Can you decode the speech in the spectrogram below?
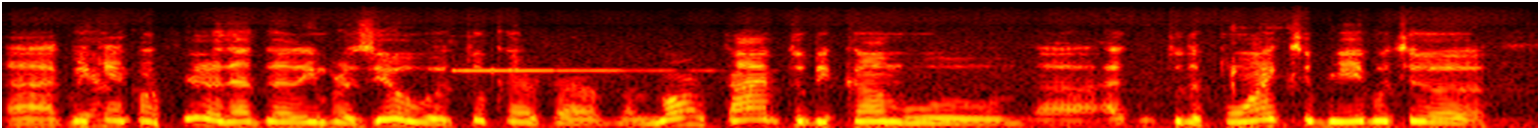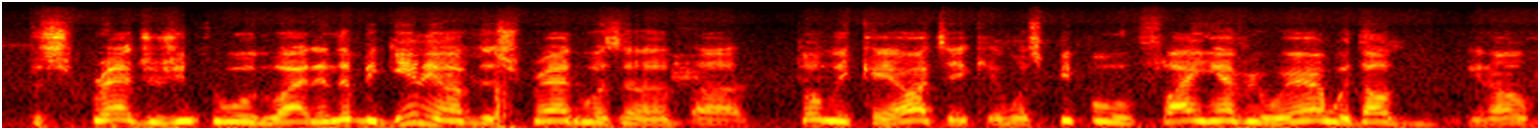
Uh, we yeah. can consider that uh, in Brazil it took us a long time to become uh, to the point to be able to to spread jiu-jitsu worldwide. And the beginning of the spread was a totally chaotic. It was people flying everywhere without you know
